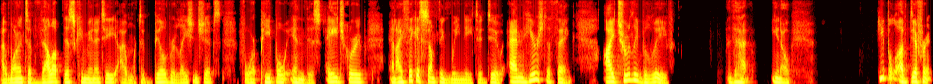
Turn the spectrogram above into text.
I want to develop this community. I want to build relationships for people in this age group. And I think it's something we need to do. And here's the thing I truly believe that you know people of different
